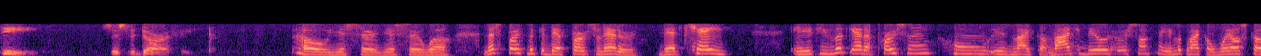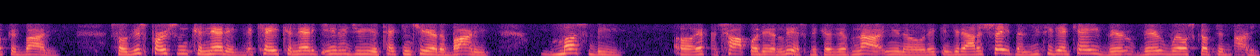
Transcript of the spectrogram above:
D, Sister Dorothy. Oh yes, sir, yes, sir. Well, let's first look at that first letter. That K. If you look at a person who is like a bodybuilder or something, it looks like a well sculpted body. So this person kinetic, the K kinetic energy and taking care of the body must be uh, at the top of their list because if not, you know, they can get out of shape. And you see that K, very very well sculpted body.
